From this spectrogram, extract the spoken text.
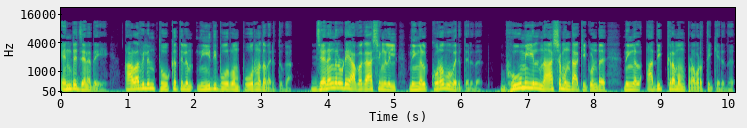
എന്റെ ജനതയെ അളവിലും തൂക്കത്തിലും നീതിപൂർവം പൂർണത വരുത്തുക. ജനങ്ങളുടെ അവകാശങ്ങളിൽ നിങ്ങൾ കുറവു വരുത്തരുത് ഭൂമിയിൽ നാശമുണ്ടാക്കിക്കൊണ്ട് നിങ്ങൾ അതിക്രമം പ്രവർത്തിക്കരുത്.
